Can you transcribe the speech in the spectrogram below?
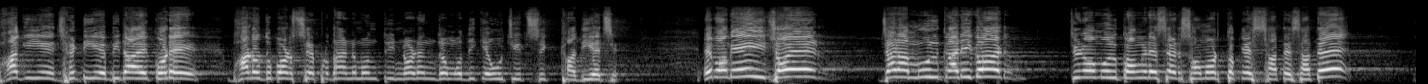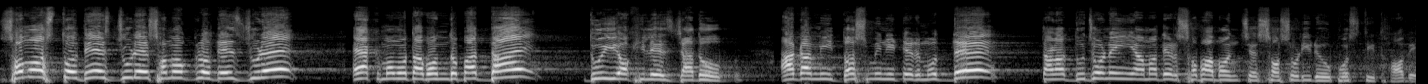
ভাগিয়ে ঝেঁটিয়ে বিদায় করে ভারতবর্ষে প্রধানমন্ত্রী নরেন্দ্র মোদীকে উচিত শিক্ষা দিয়েছে। এবং এই জয়ের যারা মূল কারিগর, তৃণমূল কংগ্রেসের সমর্থকের সাথে সাথে সমস্ত দেশ জুড়ে, সমগ্র দেশ জুড়ে এক মমতা বন্দ্যোপাধ্যায়, দুই অখিলেশ যাদব। আগামী দশ মিনিটের মধ্যে তারা দুজনেই আমাদের সভা মঞ্চে সশরীরে উপস্থিত হবে।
